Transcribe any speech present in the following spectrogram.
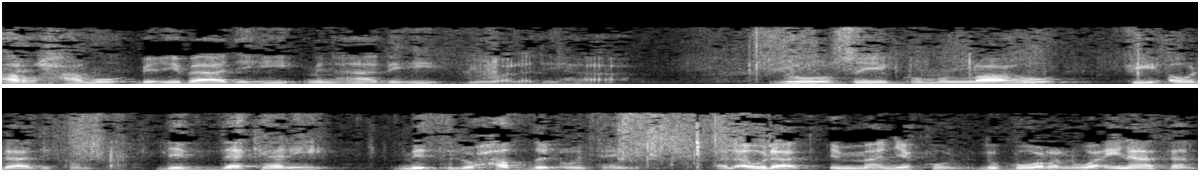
أرحم بعباده من هذه بولدها. يوصيكم الله في أولادكم. للذكر مثل حظ الأنثيين. الأولاد إما أن يكون ذكورا وإناثا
